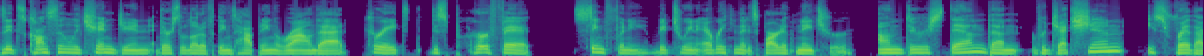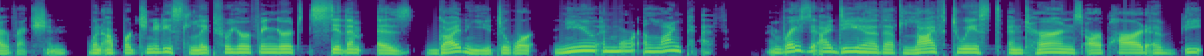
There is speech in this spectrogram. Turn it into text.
It's constantly changing. There's a lot of things happening around that create this perfect symphony between everything that is part of nature. Understand that rejection is redirection. When opportunities slip through your fingers, see them as guiding you toward new and more aligned path. Embrace the idea that life twists and turns are part of the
